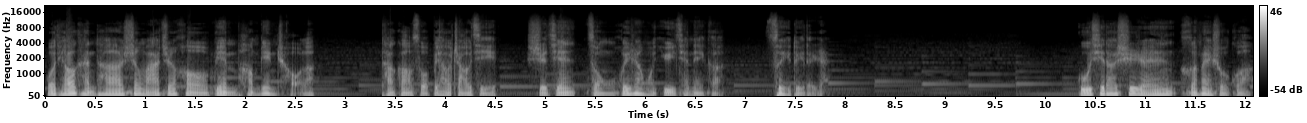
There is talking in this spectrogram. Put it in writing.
我调侃他生娃之后变胖变丑了，他告诉我不要着急，时间总会让我遇见那个最对的人。古希腊诗人何麦说过：“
